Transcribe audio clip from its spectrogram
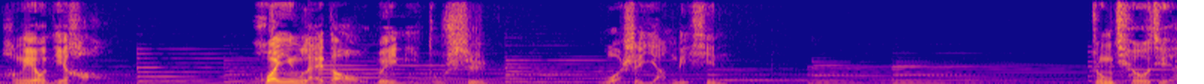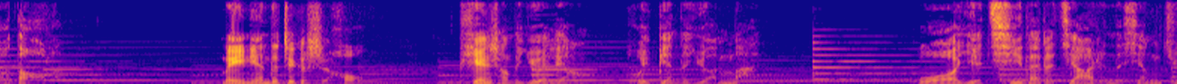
朋友你好，欢迎来到为你读诗，我是杨立新。中秋就要到了，每年的这个时候，天上的月亮会变得圆满。我也期待着家人的相聚。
